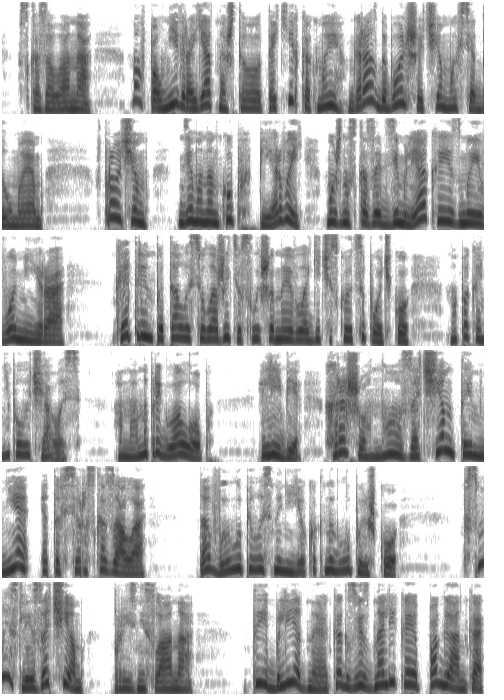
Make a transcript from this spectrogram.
— сказала она, «но вполне вероятно, что таких, как мы, гораздо больше, чем мы все думаем. Впрочем, демон Анкуб первый, можно сказать, земляк из моего мира». Кэтрин пыталась уложить услышанное в логическую цепочку, но пока не получалось. Она напрягла лоб. «Либи, хорошо, но зачем ты мне это все рассказала?» Та вылупилась на нее, как на глупышку. «В смысле, зачем?» — произнесла она. «Ты бледная, как звездноликая поганка,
